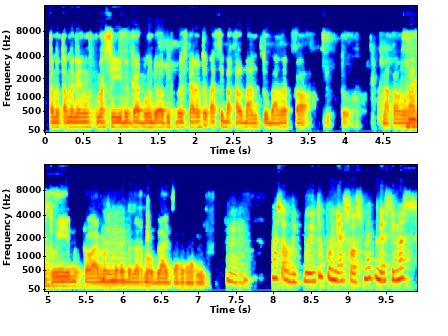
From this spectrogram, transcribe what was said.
teman-teman yang masih bergabung di Obik Boy sekarang tuh pasti bakal bantu banget kok gitu bakal ngebantuin kalau emang hmm. benar-benar mau belajar nari. Hmm. Mas Obik Boy itu punya sosmed gak sih Mas?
